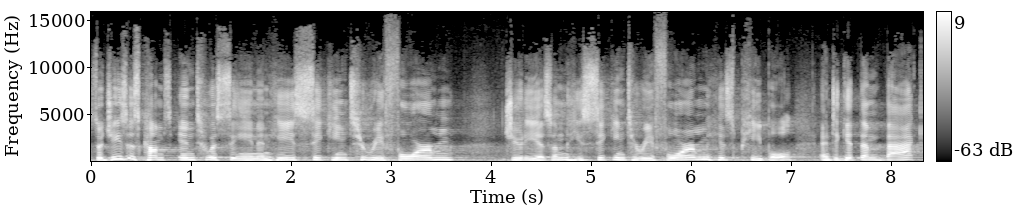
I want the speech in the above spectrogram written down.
So Jesus comes into a scene and he's seeking to reform Judaism. He's seeking to reform his people and to get them back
